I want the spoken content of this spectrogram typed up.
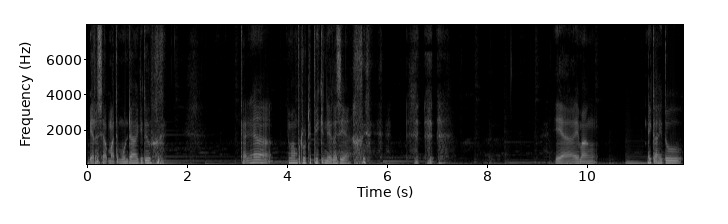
Biar siap mati muda gitu. Kayaknya emang perlu dibikin ya guys ya. Ya emang nikah itu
